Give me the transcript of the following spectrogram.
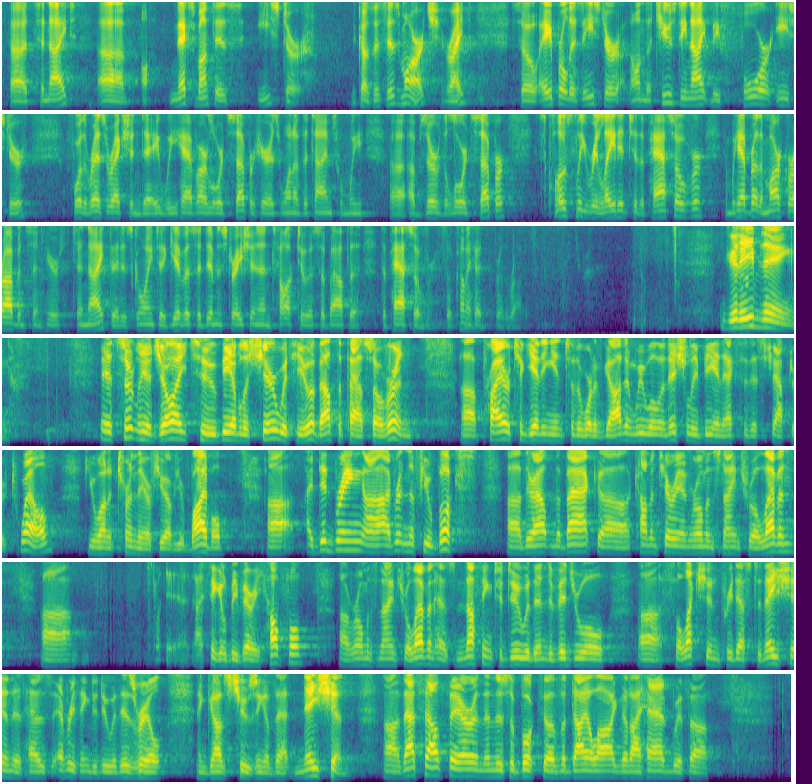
uh, tonight. Uh, next month is Easter because this is March, right? So April is Easter. On the Tuesday night before Easter, for the resurrection day, we have our Lord's Supper here as one of the times when we uh, observe the Lord's Supper. It's closely related to the Passover, and we have Brother Mark Robinson here tonight that is going to give us a demonstration and talk to us about the, the Passover. So come ahead, Brother Robinson. Good evening. It's certainly a joy to be able to share with you about the Passover and uh, prior to getting into the Word of God, and we will initially be in Exodus chapter 12 you want to turn there if you have your Bible. Uh, I did bring, uh, I've written a few books. Uh, they're out in the back, uh, commentary on Romans 9 through 11. Uh, I think it'll be very helpful. Uh, Romans 9 through 11 has nothing to do with individual selection, predestination. It has everything to do with Israel and God's choosing of that nation. that's out there, and then there's a book of a dialogue that I had with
